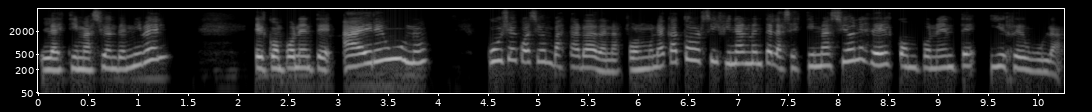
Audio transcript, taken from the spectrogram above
La estimación del nivel, el componente AR1 cuya ecuación va a estar dada en la fórmula 14 y finalmente las estimaciones del componente irregular.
